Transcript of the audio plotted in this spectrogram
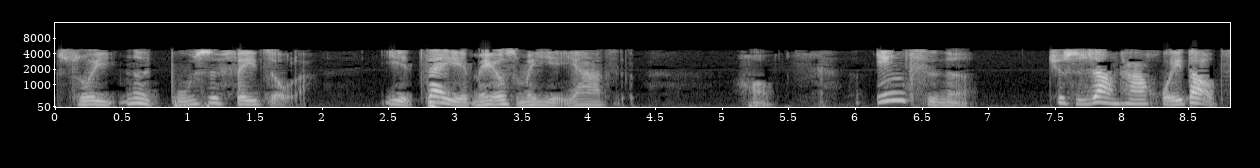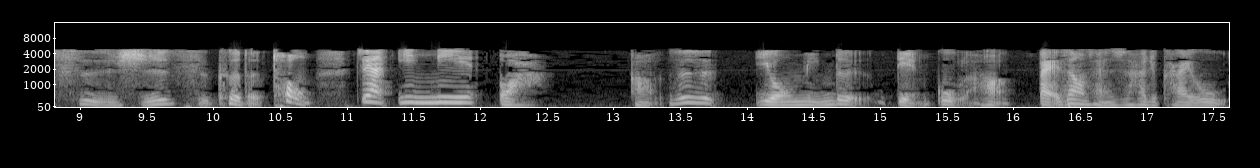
所以那不是飞走了，也再也没有什么野鸭子。好，因此呢，就是让他回到此时此刻的痛，这样一捏，哇，啊，这是。有名的典故了哈，百丈禅师他就开悟，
